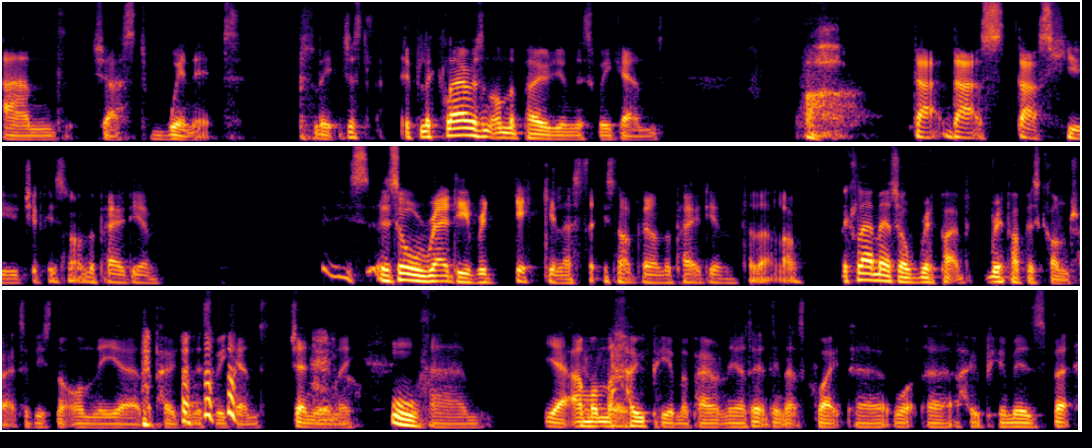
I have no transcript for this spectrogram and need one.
and just win it? Please, just if Leclerc isn't on the podium this weekend, Oh, that that's that's huge. If he's not on the podium, it's, it's already ridiculous that he's not been on the podium for that long. Leclerc may as well rip up rip up his contract if he's not on the uh, the podium this weekend. Genuinely. Um, yeah, I'm on the hopium. Apparently, I don't think that's quite uh, what uh, hopium is. But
